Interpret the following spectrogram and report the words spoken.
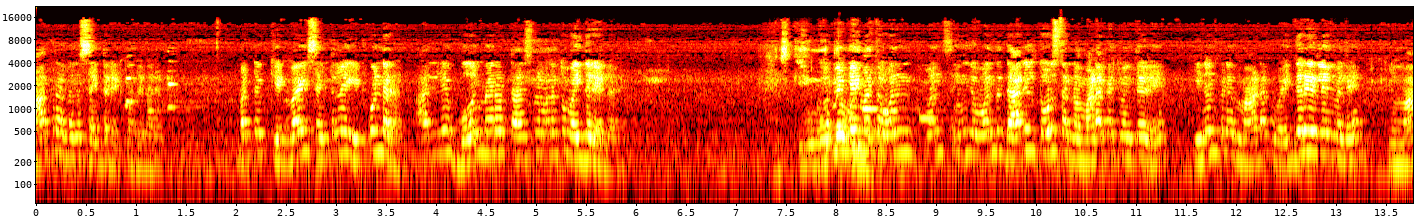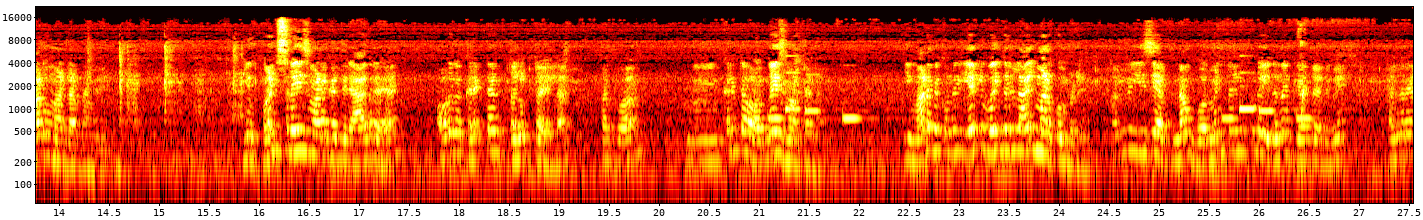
ಮಾತ್ರ ಅದನ್ನ ಸೆಂಟರ್ ಇಟ್ಕೊಂಡಿದ್ದಾರೆ. ಬಟ್ ಕಿಡ್ವಾಯ್ ಸೆಂಟರ್ ಇಟ್ಕೊಂಡಾರೆ. ಅಲ್ಲಿ ಬೋನ್ ಮ್ಯಾರೋ ಟ್ರಾನ್ಸ್ಫರ್ ಅಂತ ವೈದ್ಯರೇ ಇಲ್ಲ ಗೌರ್ಮೆಂಟ್ ಏನ್ ಮಾಡ್ತಾರೆ ಒಂದ್ ಒಂದ್ ಹಿಂಗ ಒಂದ್ ದಾರಿಲಿ ತೋರಿಸ್ತಾರೆ ನಾವು ಮಾಡಕತ್ತೀವಿ ಅಂತೇಳಿ. ಇನ್ನೊಂದ್ ಕಡೆ ಮಾಡಕ್ ವೈದ್ಯರೇ ಇರ್ಲಿಲ್ಲ ಮೇಲೆ ನೀವು ಮಾಡು ಮಾಡ್ಲಾರ್ದಂಗ್ರಿ ನೀವು ಫಂಡ್ಸ್ ರೈಸ್ ಮಾಡಕತ್ತೀರಿ ಆದ್ರೆ ಅವ್ರಿಗೆ ಕರೆಕ್ಟಾಗಿ ತಲುಪ್ತಾ ಇಲ್ಲ. ಅಥವಾ ಕರೆಕ್ಟ್ ಆಗಿ ಆರ್ಗನೈಸ್ ಮಾಡ್ತಾ ಇಲ್ಲ. ಈ ಮಾಡ್ಬೇಕಂದ್ರೆ ಎಲ್ಲಿ ವೈದ್ಯರಲ್ಲಿ ಅಲ್ಲಿ ಮಾಡ್ಕೊಂಡ್ಬಿಡ್ರಿ ಅಂದ್ರೆ ಈಸಿ ಆಗ್ತದೆ ನಾವು ಗೌರ್ಮೆಂಟ್ನಲ್ಲಿ ಕೂಡ ಇದನ್ನ ಕೇಳ್ತಾ ಇದೀವಿ ಅಂದ್ರೆ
